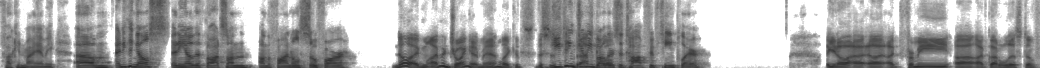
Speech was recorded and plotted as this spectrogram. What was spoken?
Fucking Miami. Um, anything else? Any other thoughts on on the finals so far? No, I'm I'm enjoying it, man. Like it's this is. Do you think Jimmy. Butler's a top 15 player? You know, I, I, I for me, uh, I've got a list of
